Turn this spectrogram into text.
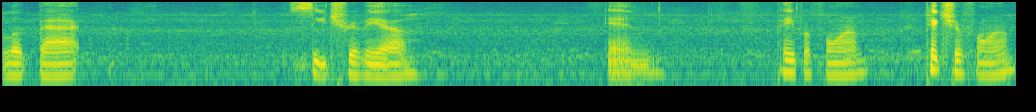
look back, see trivia in paper form picture form.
